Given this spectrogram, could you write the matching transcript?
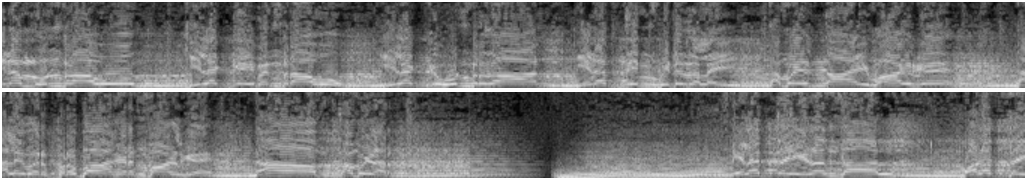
இனம் ஒன்றாவோம் இலக்கை வென்றாவோம். இலக்கு ஒன்றுதான் இனத்தின் விடுதலை. தமிழ் தாய் வாழ்க தலைவர் பிரபாகரன் வாழ்க. நாம் தமிழர். நிலத்தை இழந்தால் வளத்தை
